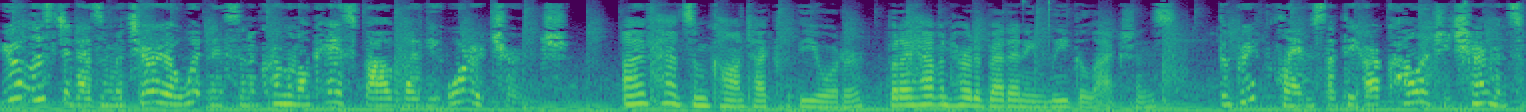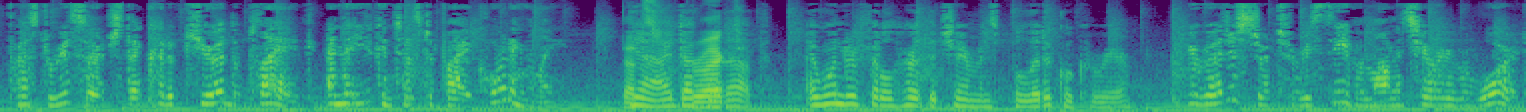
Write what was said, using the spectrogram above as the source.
You're listed as a material witness in a criminal case filed by the Order Church. I've had some contact with the Order, but I haven't heard about any legal actions. The brief claims that the arcology chairman suppressed research that could have cured the plague, and that you can testify accordingly. That's yeah, I dug correct. that up. I wonder if it'll hurt the chairman's political career. You're registered to receive a monetary reward.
